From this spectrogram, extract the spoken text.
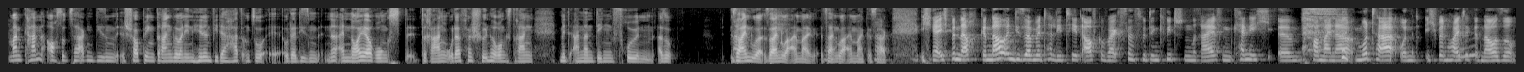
man kann auch sozusagen diesen Shopping-Drang, wenn man ihn hin und wieder hat und so, äh, oder diesen diesen ne, Erneuerungsdrang oder Verschönerungsdrang mit anderen Dingen frönen. Also sei nur, sei nur einmal, sei nur einmal gesagt. Ich, ja, ich bin auch genau in dieser Mentalität aufgewachsen. Das mit den quietschenden Reifen kenne ich ähm, von meiner Mutter und ich bin heute genauso.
